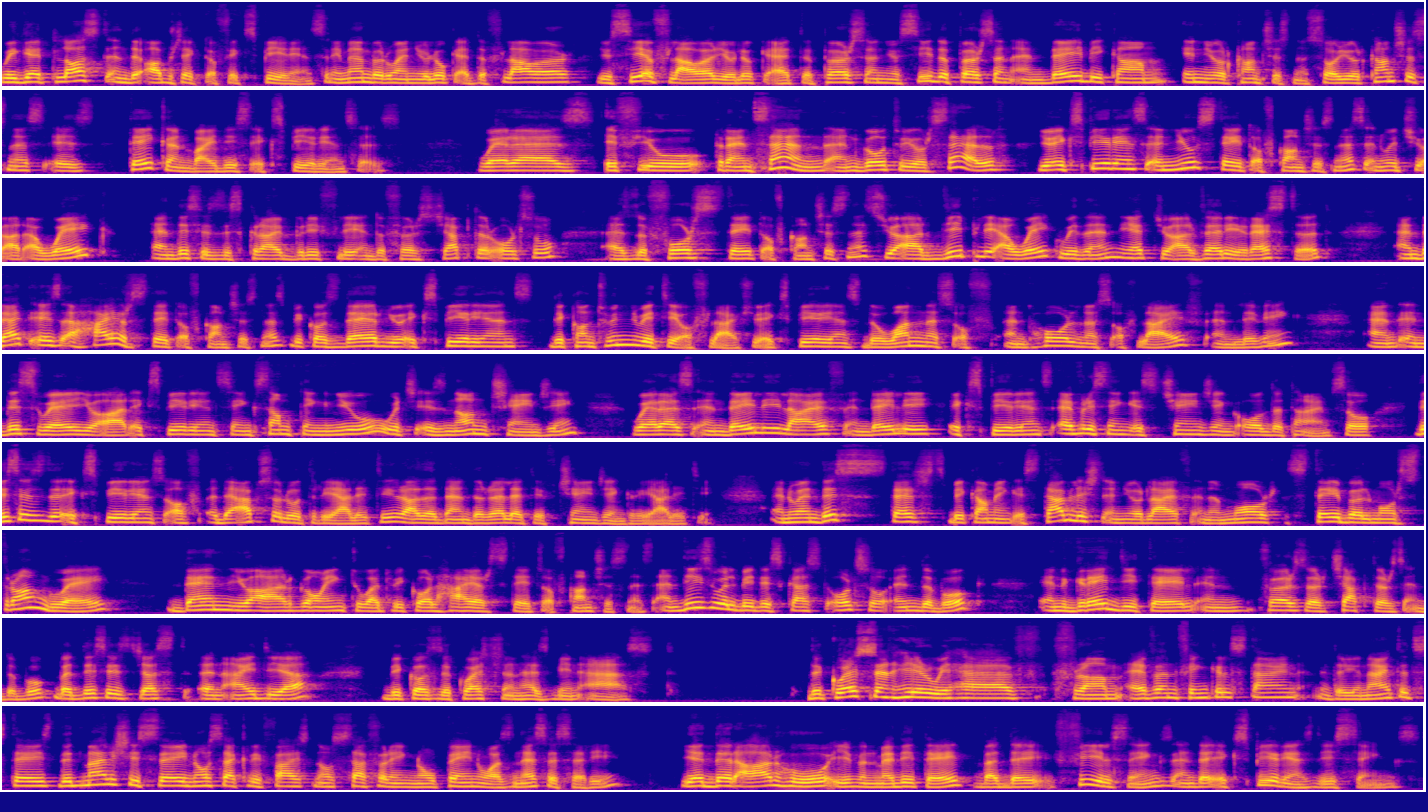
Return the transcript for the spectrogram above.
we get lost in the object of experience. Remember when you look at the flower, you see a flower, you look at the person, you see the person, and they become in your consciousness. So your consciousness is taken by these experiences. Whereas if you transcend and go to yourself, you experience a new state of consciousness in which you are awake. And this is described briefly in the first chapter also as the fourth state of consciousness. You are deeply awake within, yet you are very rested. And that is a higher state of consciousness because there you experience the continuity of life. You experience the oneness of and wholeness of life and living. And in this way, you are experiencing something new, which is non-changing. Whereas in daily life and daily experience, everything is changing all the time. So this is the experience of the absolute reality rather than the relative changing reality. And when this starts becoming established in your life in a more stable, more strong way, then you are going to what we call higher states of consciousness. And these will be discussed also in the book in great detail in further chapters in the book, but this is just an idea because the question has been asked. The question here we have from Evan Finkelstein in the United States. Did Maharishi say no sacrifice, no suffering, no pain was necessary? Yet there are who even meditate, but they feel things and they experience these things.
